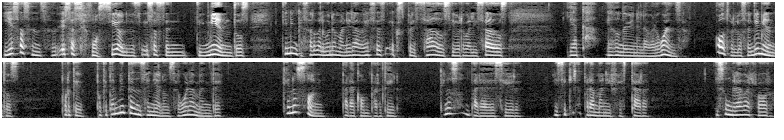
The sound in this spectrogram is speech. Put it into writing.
Y esas, esas emociones, esos sentimientos, tienen que ser de alguna manera a veces expresados y verbalizados. Y acá es donde viene la vergüenza. Otro, los sentimientos. ¿Por qué? Porque también te enseñaron seguramente que no son para compartir, que no son para decir, ni siquiera para manifestar. Es un grave error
